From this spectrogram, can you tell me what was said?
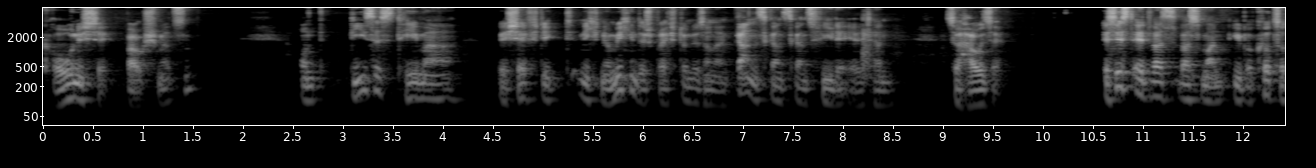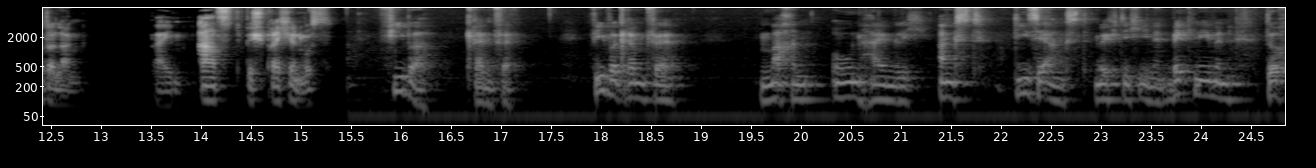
chronische Bauchschmerzen. Und dieses Thema beschäftigt nicht nur mich in der Sprechstunde, sondern ganz, ganz, ganz viele Eltern zu Hause. Es ist etwas, was man über kurz oder lang beim Arzt besprechen muss. Fieberkrämpfe. Fieberkrämpfe machen unheimlich Angst. Diese Angst möchte ich Ihnen wegnehmen durch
